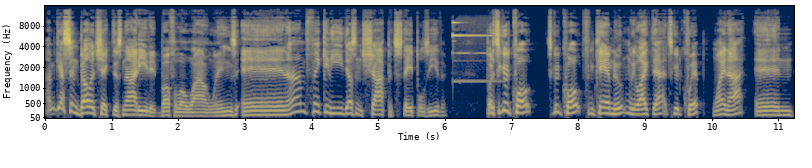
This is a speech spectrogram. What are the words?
I'm guessing Belichick does not eat at Buffalo Wild Wings, and I'm thinking he doesn't shop at Staples either. But it's a good quote. It's a good quote from Cam Newton. We like that. It's a good quip. Why not? And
